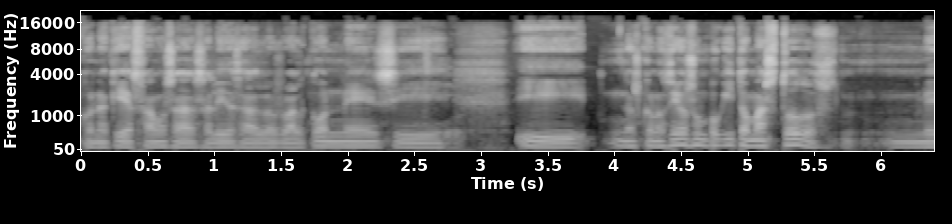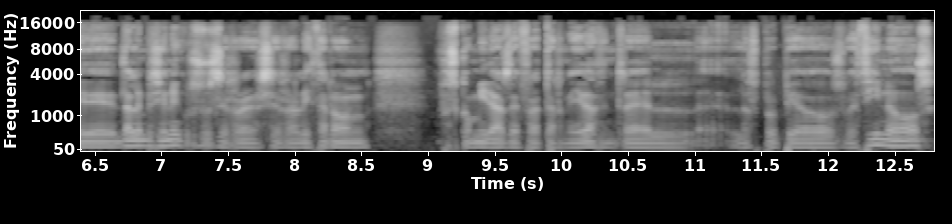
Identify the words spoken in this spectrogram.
con aquellas famosas salidas a los balcones y, y, nos conocimos un poquito más todos. Me da la impresión incluso se, se realizaron pues comidas de fraternidad entre los propios vecinos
